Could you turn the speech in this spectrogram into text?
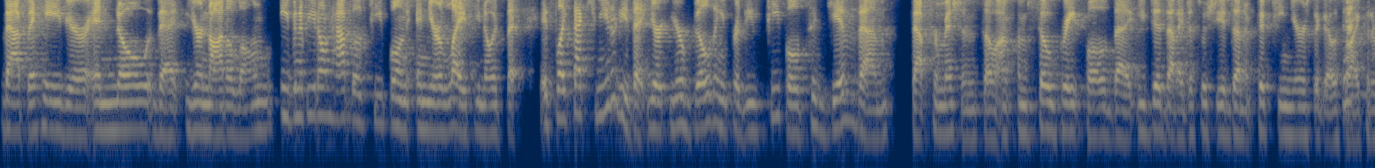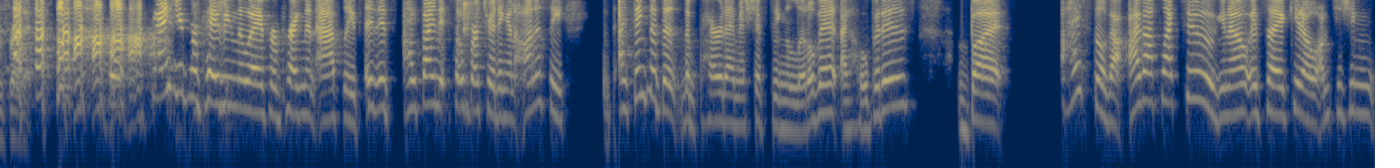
that behavior and know that you're not alone, even if you don't have those people in, in your life. You know, it's that it's like that community that you're you're building for these people to give them that permission. So I'm, I'm so grateful that you did that. I just wish you had done it 15 years ago so I could have read it. well, thank you for paving the way for pregnant athletes. And it's I find it so frustrating. And honestly, I think that the, the paradigm is shifting a little bit. I hope it is. But I still got I got flack too. You know, it's like, you know, I'm teaching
